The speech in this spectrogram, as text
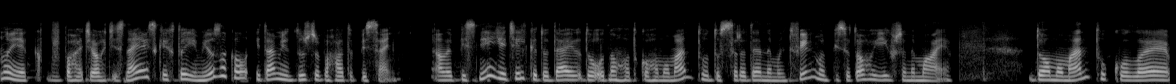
ну як в багатьох діснеївських, то є мюзикл, і там є дуже багато пісень. Але пісні є тільки до, до одного такого моменту, до середини мультфільму, після того їх вже немає. До моменту, коли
